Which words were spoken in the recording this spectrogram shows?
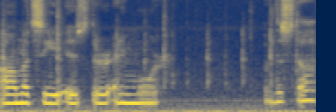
Um, let's see, is there any more of the stuff?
